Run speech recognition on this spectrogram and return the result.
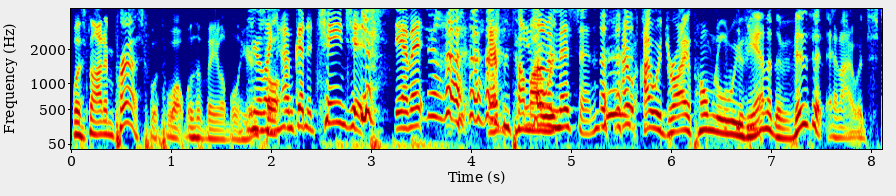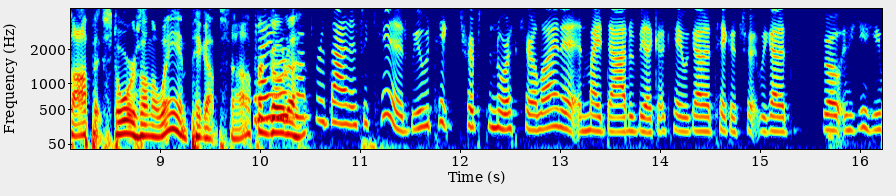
was not impressed with what was available here. You're So like, I'm going to change it. Damn it. every time He's I on a would, mission. I, I would drive home to Louisiana to visit, and I would stop at stores on the way and pick up stuff, But or I go to. remember that as a kid. We would take trips to North Carolina, and my dad would be like, "Okay, we got to take a trip. We got to go." He, he,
